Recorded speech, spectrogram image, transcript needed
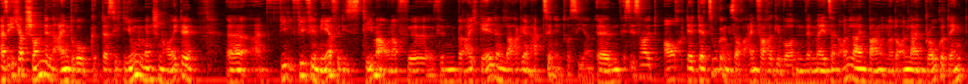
Also ich habe schon den Eindruck, dass sich die jungen Menschen heute äh, viel, viel, viel mehr für dieses Thema und auch für, für den Bereich Geldanlage und Aktien interessieren. Ähm, es ist halt auch, der, der Zugang ist auch einfacher geworden, wenn man jetzt an Online-Banken oder Online-Broker denkt.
